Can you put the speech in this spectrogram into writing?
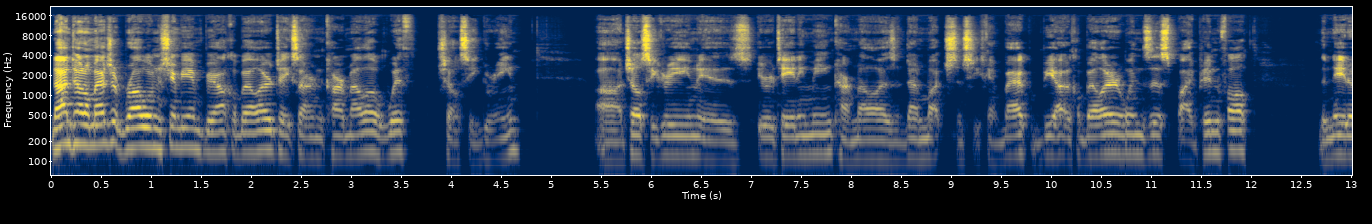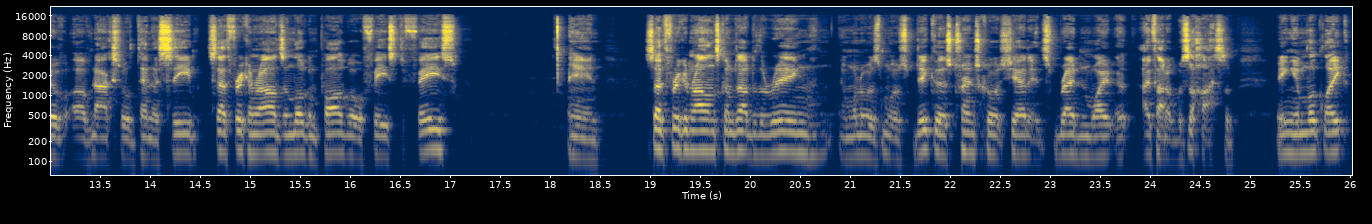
Non title matchup Raw Women's Champion Bianca Belair takes on Carmella with Chelsea Green. Uh, Chelsea Green is irritating me. Carmella hasn't done much since she came back. Bianca Belair wins this by pinfall. The native of Knoxville, Tennessee. Seth freaking Rollins and Logan Paul go face to face. And Seth freaking Rollins comes out to the ring in one of his most ridiculous trench coats yet. It's red and white. I thought it was awesome. Making him look like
